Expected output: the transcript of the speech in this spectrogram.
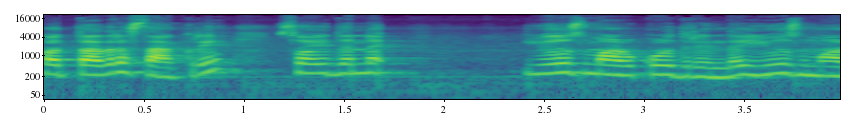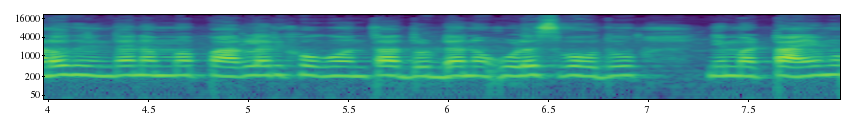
ಹೊತ್ತಾದ್ರೆ ಸಾಕ್ರಿ. ಸೊ ಇದನ್ನು ಯೂಸ್ ಮಾಡ್ಕೊಳ್ಳೋದ್ರಿಂದ ಯೂಸ್ ಮಾಡೋದ್ರಿಂದ ನಮ್ಮ ಪಾರ್ಲರಿಗೆ ಹೋಗುವಂಥ ದುಡ್ಡನ್ನು ಉಳಿಸ್ಬೋದು, ನಿಮ್ಮ ಟೈಮು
